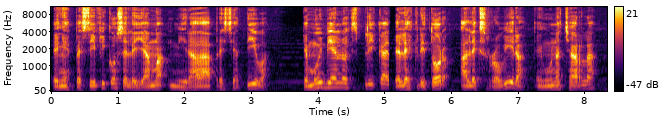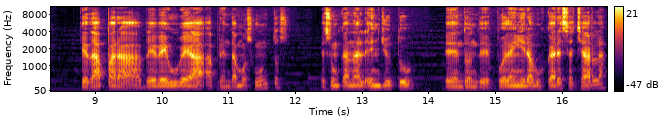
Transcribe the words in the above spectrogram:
en específico se le llama mirada apreciativa, que muy bien lo explica el escritor Alex Rovira en una charla que da para BBVA Aprendamos Juntos. Es un canal en YouTube en donde pueden ir a buscar esa charla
